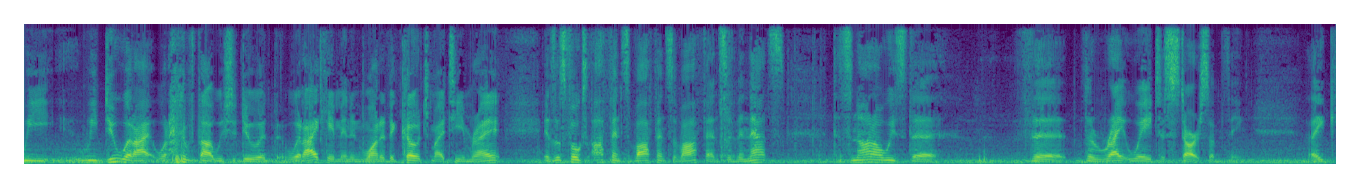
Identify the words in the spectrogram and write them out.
we we do what I what I thought we should do when I came in and wanted to coach my team. Right? Is let's focus offensive, offensive, offensive, and that's that's not always the the the right way to start something like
